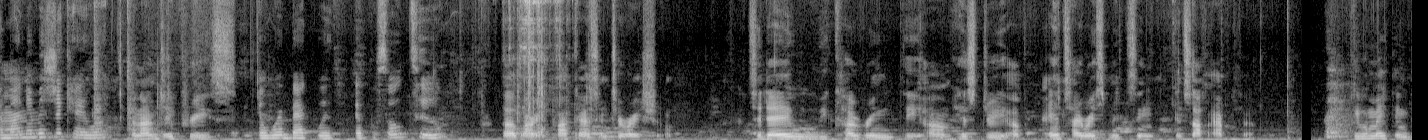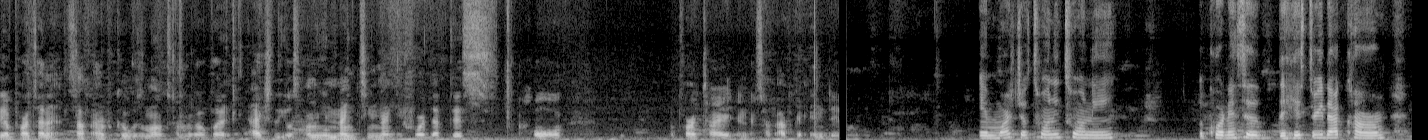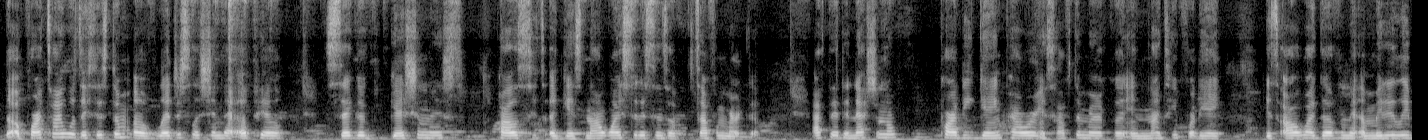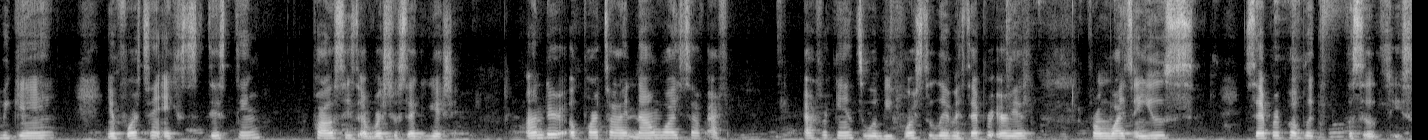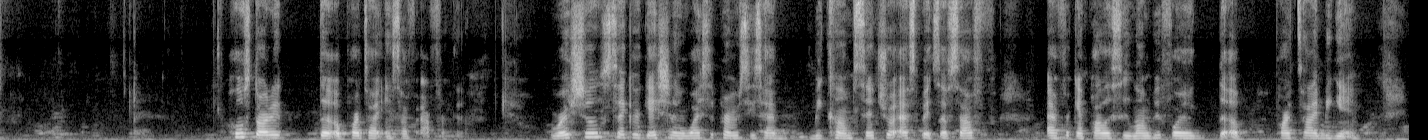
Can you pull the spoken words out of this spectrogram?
Hi, my name is Jakayla, And I'm Jay Priest and we're back with episode two. of our podcast Interracial. Today we will be covering the um, history of anti-race mixing in South Africa. People may think the apartheid in South Africa was a long time ago, but actually it was only in 1994 that this whole apartheid in South Africa ended. In March of 2020, according to thehistory.com, the apartheid was a system of legislation that upheld segregationist policies against non white citizens of South America. After the National Party gained power in South America in 1948, its all white government immediately began enforcing existing policies of racial segregation. Under apartheid, non white South Af- Africans would be forced to live in separate areas from whites and use separate public facilities. Who started the apartheid in South Africa? Racial segregation and white supremacy have become central aspects of South African policy long before the apartheid began.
